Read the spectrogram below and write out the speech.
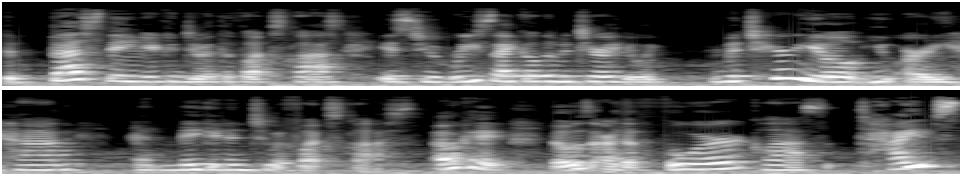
The best thing you can do with the Flex class is to recycle the material, material you already have and make it into a flex class. Okay, those are the four class types.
